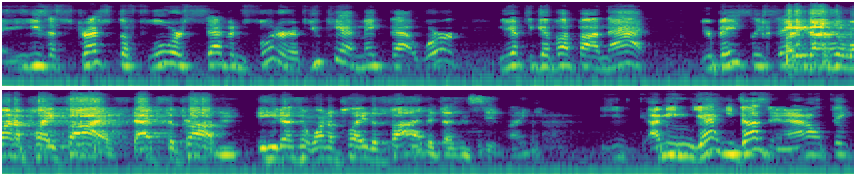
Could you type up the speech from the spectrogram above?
He's a stretch the floor seven footer. If you can't make that work, you have to give up on that. You're basically saying, But he doesn't want to play five. That's the problem. He doesn't want to play the five. It doesn't seem like. he, I mean, yeah, he doesn't. I don't think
